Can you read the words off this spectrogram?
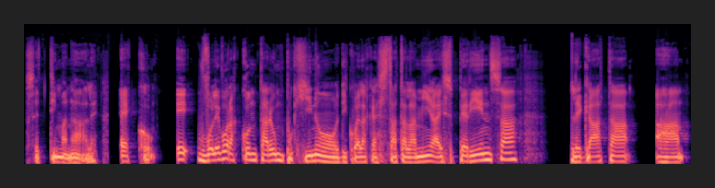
settimanale. Ecco, e volevo raccontare un pochino di quella che è stata la mia esperienza legata a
